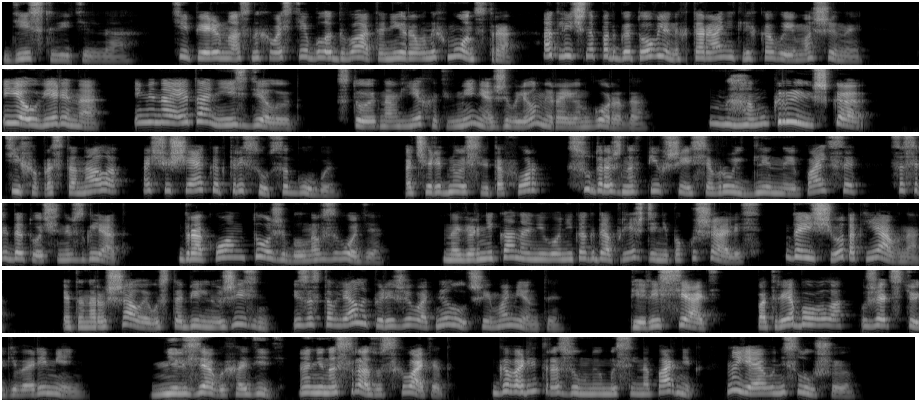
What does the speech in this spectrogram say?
Действительно, теперь у нас на хвосте было два тонированных монстра, отлично подготовленных таранить легковые машины. И я уверена, именно это они и сделают. Стоит нам въехать в менее оживленный район города. «Нам крышка!» — тихо простонала, ощущая, как трясутся губы. Очередной светофор, судорожно впившиеся в руль длинные пальцы, сосредоточенный взгляд. Дракон тоже был на взводе. Наверняка на него никогда прежде не покушались, да еще так явно. Это нарушало его стабильную жизнь и заставляло переживать не лучшие моменты. «Пересядь!» — потребовала, уже отстегивая ремень. «Нельзя выходить, они нас сразу схватят!» Говорит разумную мысль напарник, но я его не слушаю.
